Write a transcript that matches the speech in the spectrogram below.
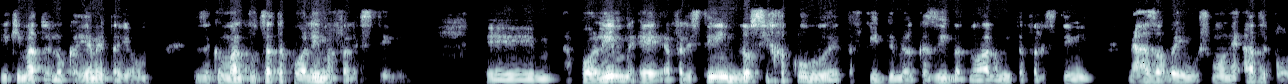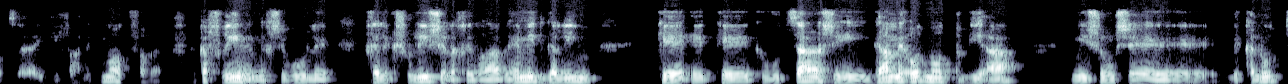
היא כמעט לא קיימת היום, זה כמובן קבוצת הפועלים הפלסטינים. אה, הפועלים הפלסטינים לא שיחקו תפקיד מרכזי בתנועה הלאומית הפלסטינית מאז 48' עד לפרוץ האינתיפאדה, כמו הכפריים, הם נחשבו לחלק שולי של החברה, והם מתגלים כקבוצה שהיא גם מאוד מאוד פגיעה, משום שבקלות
